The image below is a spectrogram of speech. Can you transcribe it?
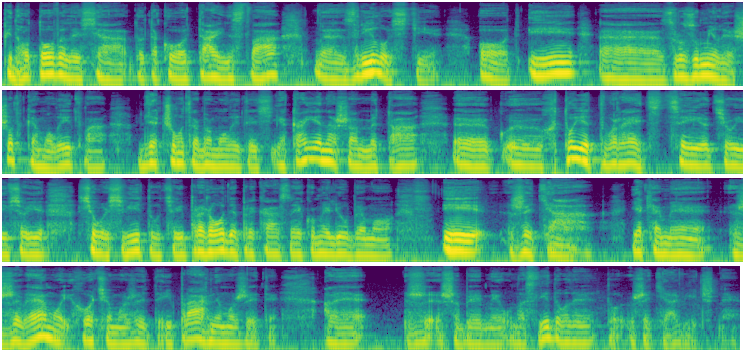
підготовилися до такого таїнства зрілості. От, і е, зрозуміли, що таке молитва, для чого треба молитись, яка є наша мета, е, е, хто є творець цієї, цієї, всього, всього світу, цієї природи прекрасної, яку ми любимо, і життя, яке ми живемо і хочемо жити, і прагнемо жити, але щоб ми унаслідували то життя вічне.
